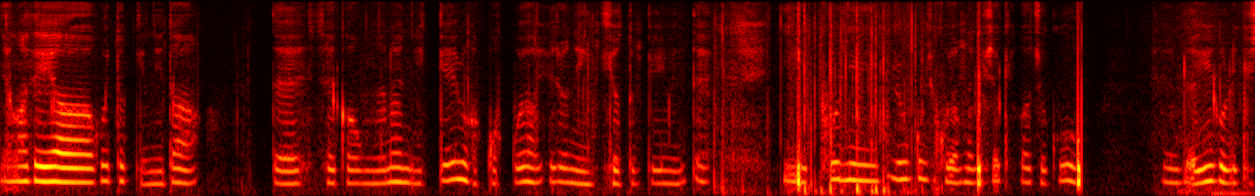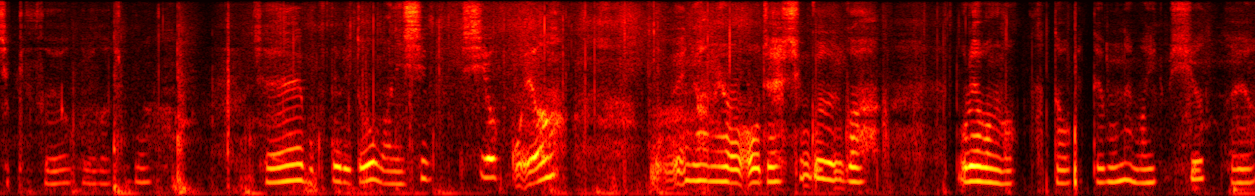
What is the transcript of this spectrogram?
안녕하세요. 꿀떡입니다. 네, 제가 오늘은 이 게임을 갖고 왔고요. 예전에 인기였던 게임인데, 이 폰이 조금씩 고장나기 시작해가지고, 지금 렉이 걸리기 시작했어요. 그래가지고, 제 목소리도 많이 시, 쉬었고요. 네, 왜냐하면 어제 친구들과 노래방에 가- 갔다 왔기 때문에 많이 좀 쉬었어요.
